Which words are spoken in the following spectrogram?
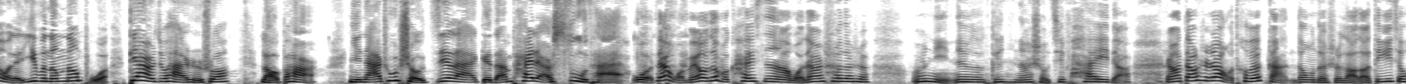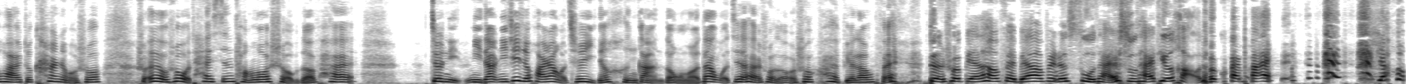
问我的衣服能不能补。第二句话是说，老伴儿，你拿出手机来给咱拍点素材。我，但我没有这么开心啊。我当时说的是，我说你那个赶紧拿手机拍一点。然后当时让我特别感动的是，姥姥第一句话就看着我说，说，哎呦，说我太心疼了，我舍不得拍。就你，你当你这句话让我其实已经很感动了，但我接下来说的，我说快别浪费，对，说别浪费，别浪费这素材，素材挺好的，快拍。然后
